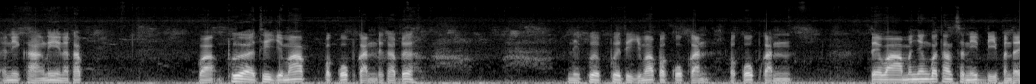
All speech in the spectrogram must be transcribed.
อันนี้คางนี่นะครับว่าเพื่อที่จะมาประกบกันนะครับเด้อ นี่เพื่อเพื่อที่จะมาประกบกันประกบกัน แต่ว่ามันยังไม่ทันสนิทดีปันใด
